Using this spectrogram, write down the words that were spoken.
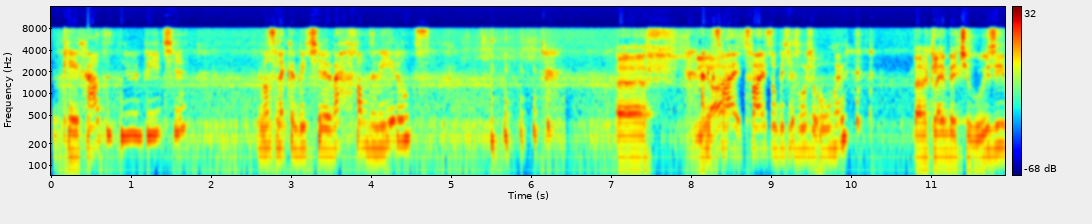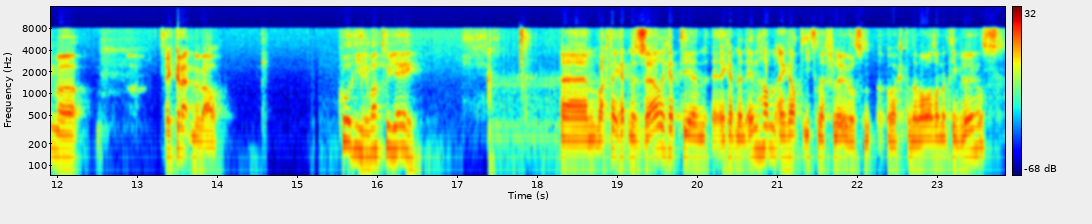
Oké, gaat het nu een beetje? Je was lekker een beetje weg van de wereld. Eh, En ik ja, zwaai, ik zwaai zo'n beetje voor zijn ogen. ik ben een klein beetje woozy, maar ik red me wel. Kodier, wat doe jij? Ehm, wacht, je hebt een zuil, je hebt, die een, je hebt een inham en je had iets met vleugels. Wacht, wat was dat met die vleugels?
